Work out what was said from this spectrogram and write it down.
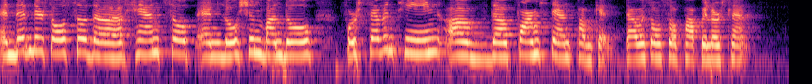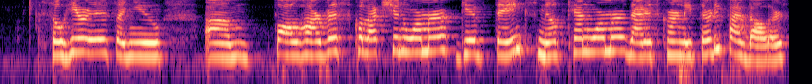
And then there's also the hand soap and lotion bundle for 17 of the farm stand pumpkin. That was also a popular scent. So here is a new um, fall harvest collection warmer give thanks milk can warmer that is currently $35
